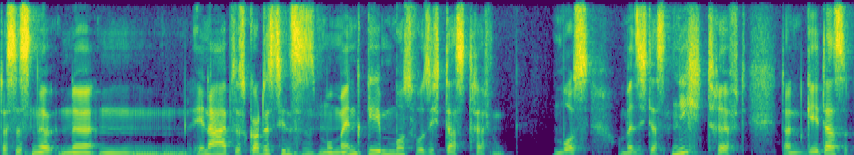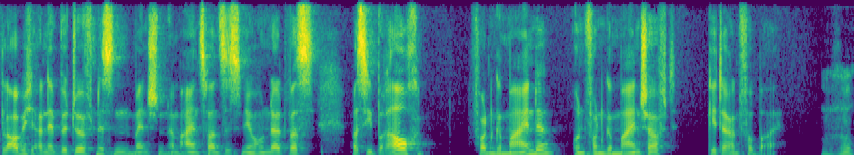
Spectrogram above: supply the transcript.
dass es eine, eine, ein, innerhalb des Gottesdienstes einen Moment geben muss, wo sich das treffen muss. Und wenn sich das nicht trifft, dann geht das, glaube ich, an den Bedürfnissen Menschen im 21. Jahrhundert, was, was sie brauchen von Gemeinde und von Gemeinschaft, geht daran vorbei. Mhm.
